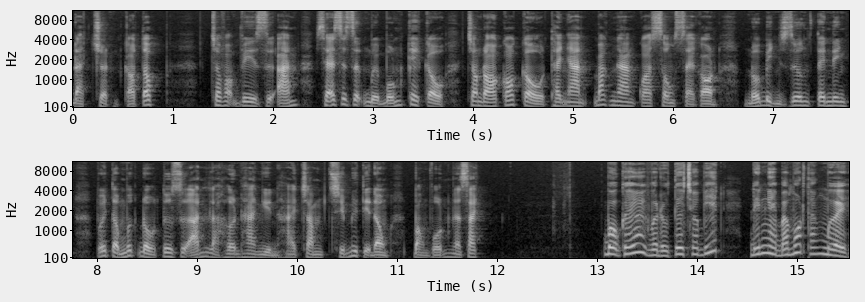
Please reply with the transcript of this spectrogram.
đạt chuẩn cao tốc. Trong phạm vi dự án sẽ xây dựng 14 cây cầu, trong đó có cầu Thanh An bắc ngang qua sông Sài Gòn, nối Bình Dương, Tây Ninh với tổng mức đầu tư dự án là hơn 2.290 tỷ đồng bằng vốn ngân sách. Bộ Kế hoạch và Đầu tư cho biết, đến ngày 31 tháng 10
